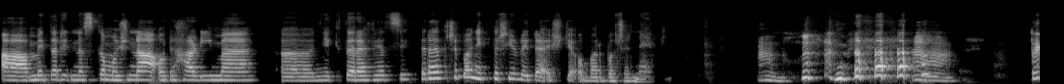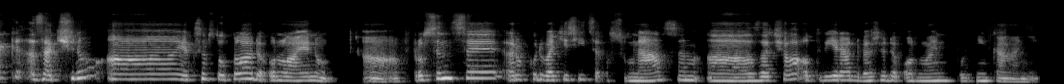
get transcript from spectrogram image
a my tady dneska možná odhalíme eh, některé věci, které třeba někteří lidé ještě o Barboře neví. Ano. a, tak začnu, a jak jsem vstoupila do onlineu. A v prosinci roku 2018 jsem a, začala otvírat dveře do online podnikání.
